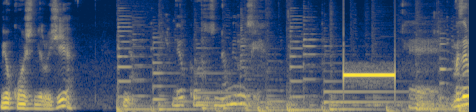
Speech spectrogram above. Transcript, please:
Meu cônjuge me elogia? Não. Meu cônjuge não me elogia. É, mas eu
